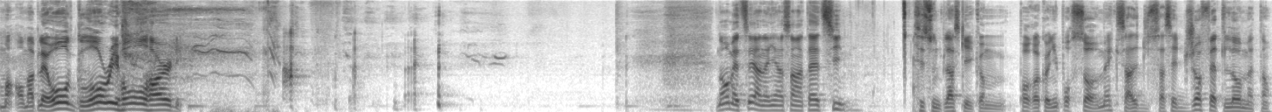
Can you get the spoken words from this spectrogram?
m'a- on m'appelait Old Glory Hole Hardy. Non, mais tu sais, en ayant ça en tête, si, si c'est une place qui est comme pas reconnue pour ça, mec, ça, ça s'est déjà fait là, mettons.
